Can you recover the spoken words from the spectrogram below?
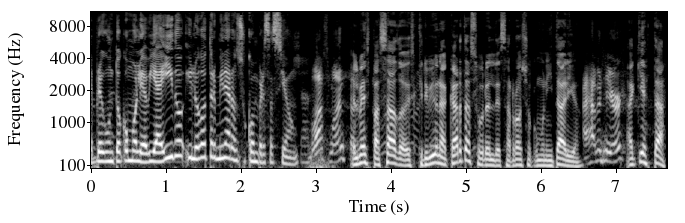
Le preguntó cómo le había ido y luego terminaron su conversación. El mes pasado escribí una carta sobre el desarrollo comunitario. Aquí está.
